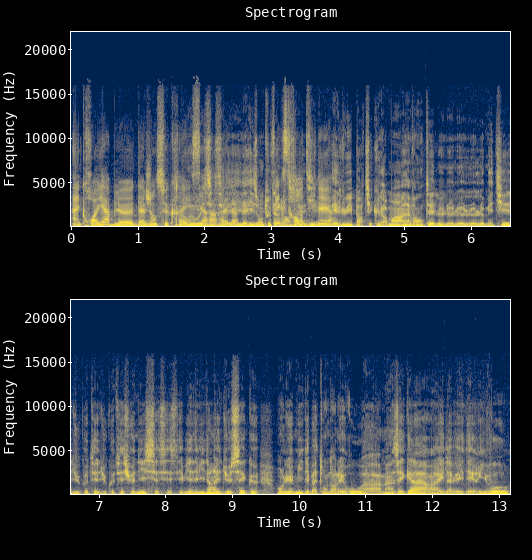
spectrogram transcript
incroyable d'agent secret. Ah ils ont tout extraordinaire. Et lui, particulièrement, a inventé le, métier du côté, du côté sioniste, c'est bien évident. Et Dieu sait qu'on lui a mis des bâtons dans les roues à mains égards. Il avait des rivaux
